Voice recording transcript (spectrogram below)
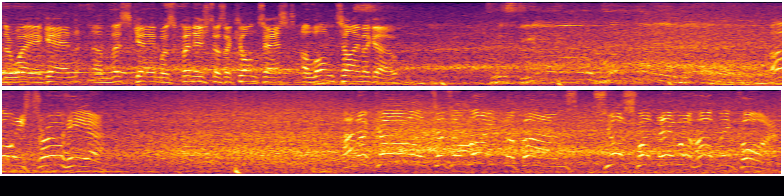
Underway again, and this game was finished as a contest a long time ago. Oh, he's through here. And a goal to delight the fans. Just what they were hoping for.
